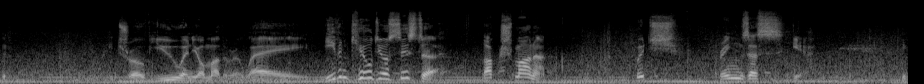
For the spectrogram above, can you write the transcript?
he drove you and your mother away. He even killed your sister, Lakshmana. Which brings us here.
